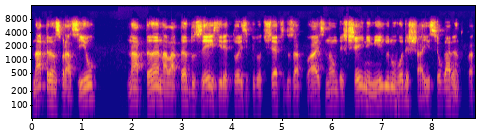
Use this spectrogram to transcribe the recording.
na Transbrasil, Natan, na Latam, dos ex-diretores e pilotos-chefes dos atuais, não deixei inimigo e não vou deixar, isso eu garanto, para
